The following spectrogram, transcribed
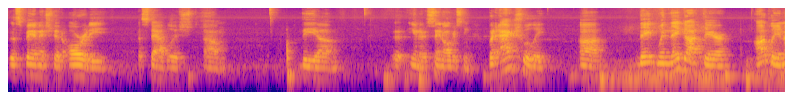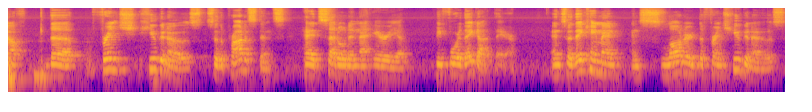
the Spanish had already established um, the um, uh, you know Saint Augustine. But actually, uh, they when they got there, oddly enough, the French Huguenots, so the Protestants, had settled in that area before they got there, and so they came in and slaughtered the French Huguenots,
